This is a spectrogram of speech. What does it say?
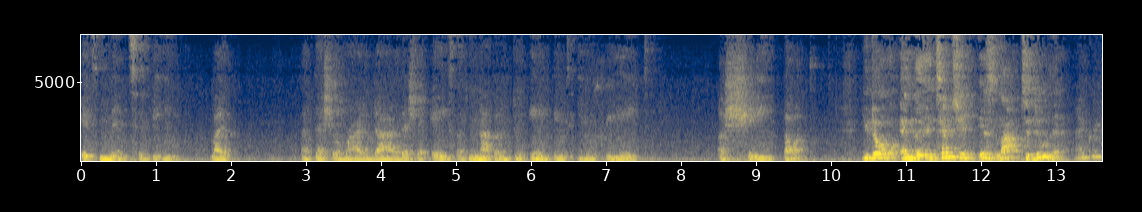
it's meant to be like, like that's your ride or die. That's your ace. Like you're not gonna do anything to even create a shitty thought. You don't, want- and the intention is not to do that. I agree.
